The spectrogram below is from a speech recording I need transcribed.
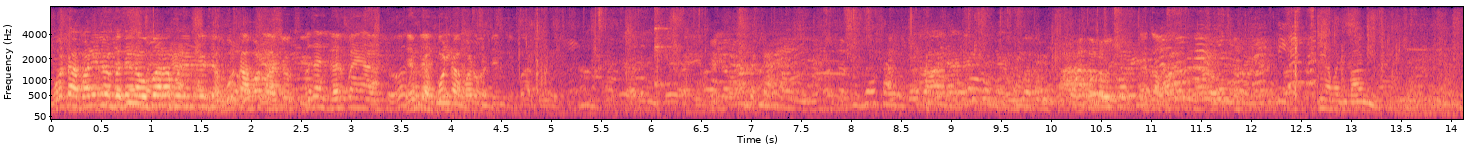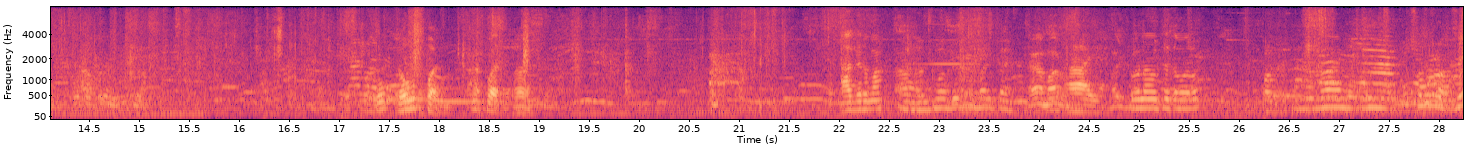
ફોટા પાડી લો બધાના ઊભા રાખો એમ કે છે ફોટા પાડવા અશોક આવશો એમ કે ફોટા પાડવા જેમ કે બહાર. ઉપર ઉપર હા આગળમાં હા હા શું નામ છે તમારું? છોકરો છે.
